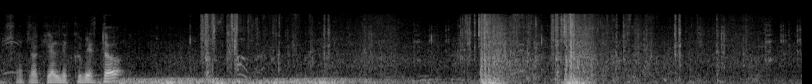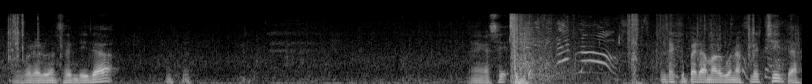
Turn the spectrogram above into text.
Nosotros aquí al descubierto. Con la luz encendida. Venga, sí. Recuperamos algunas flechitas.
